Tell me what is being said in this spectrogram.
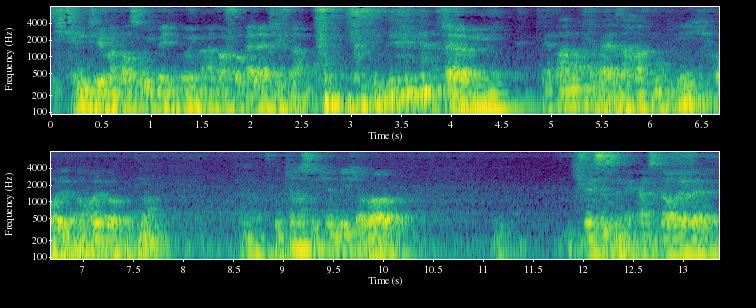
Ich kenne Tillmann aus irgendwelchen Gründen einfach vor relativ lang. ähm, wer war noch dabei? Also Hartmut ich, Holger, Holger Hüttner. Äh, Fritter sicherlich, aber ich weiß es nicht mehr ganz genau, weil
